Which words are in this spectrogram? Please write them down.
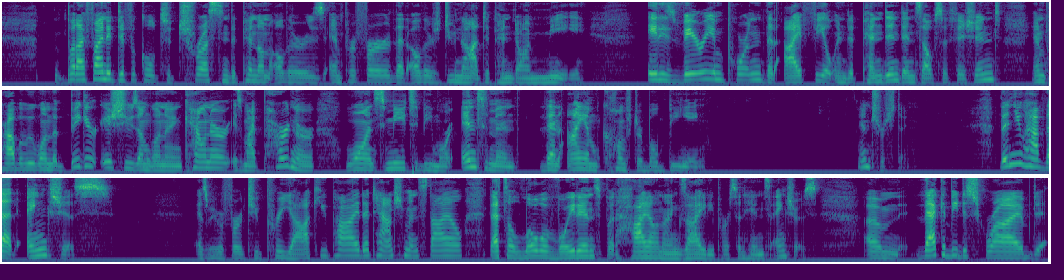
but I find it difficult to trust and depend on others and prefer that others do not depend on me. It is very important that I feel independent and self sufficient, and probably one of the bigger issues I'm going to encounter is my partner wants me to be more intimate than I am comfortable being. Interesting. Then you have that anxious as we refer to preoccupied attachment style. That's a low avoidance but high on anxiety person, hence anxious. Um, that could be described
